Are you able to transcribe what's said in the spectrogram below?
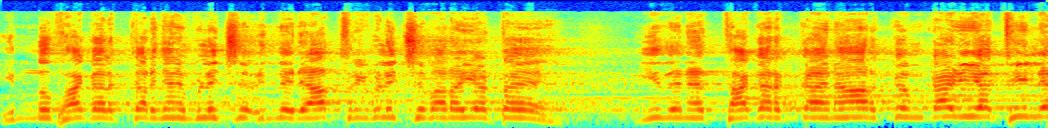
ഇന്ന് പകർക്കർ ഞാൻ വിളിച്ച് ഇന്ന് രാത്രി വിളിച്ചു പറയട്ടെ ഇതിനെ തകർക്കാൻ ആർക്കും കഴിയത്തില്ല.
